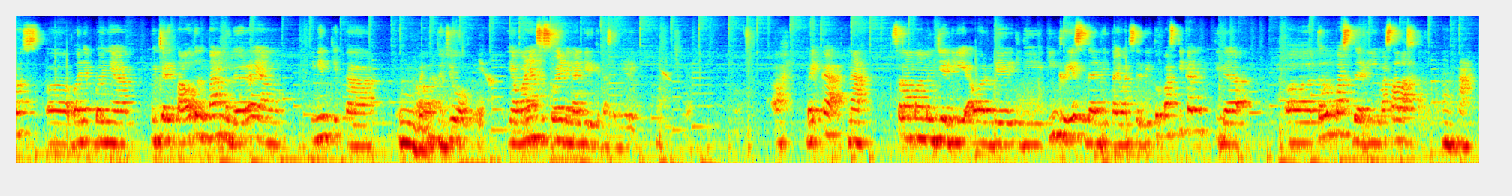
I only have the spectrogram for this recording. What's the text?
harus eh, banyak-banyak mencari tahu tentang negara yang ingin kita hmm, benar. tuju. Ya. Yang mana yang sesuai dengan diri kita sendiri. Ah, baik Kak. Nah, selama menjadi awardee di Inggris dan di Taiwan sendiri itu pasti kan tidak eh, terlepas dari masalah. Hmm. Nah,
